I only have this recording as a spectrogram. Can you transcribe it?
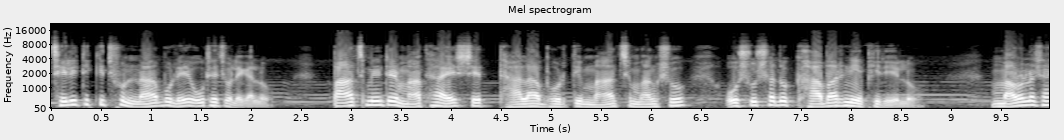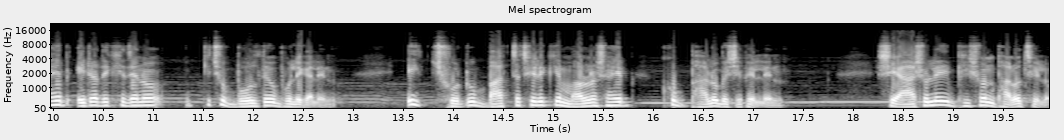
ছেলেটি কিছু না বলে উঠে চলে গেল। পাঁচ মিনিটের মাথায় সে থালা ভর্তি মাছ, মাংস ও সুস্বাদু খাবার নিয়ে ফিরে এলো। মাওলানা সাহেব এটা দেখে যেন কিছু বলতেও ভুলে গেলেন। এই ছোট বাচ্চা ছেলেকে মাওলানা সাহেব খুব ভালোবেসে ফেললেন। সে আসলেই ভীষণ ভালো ছিল।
